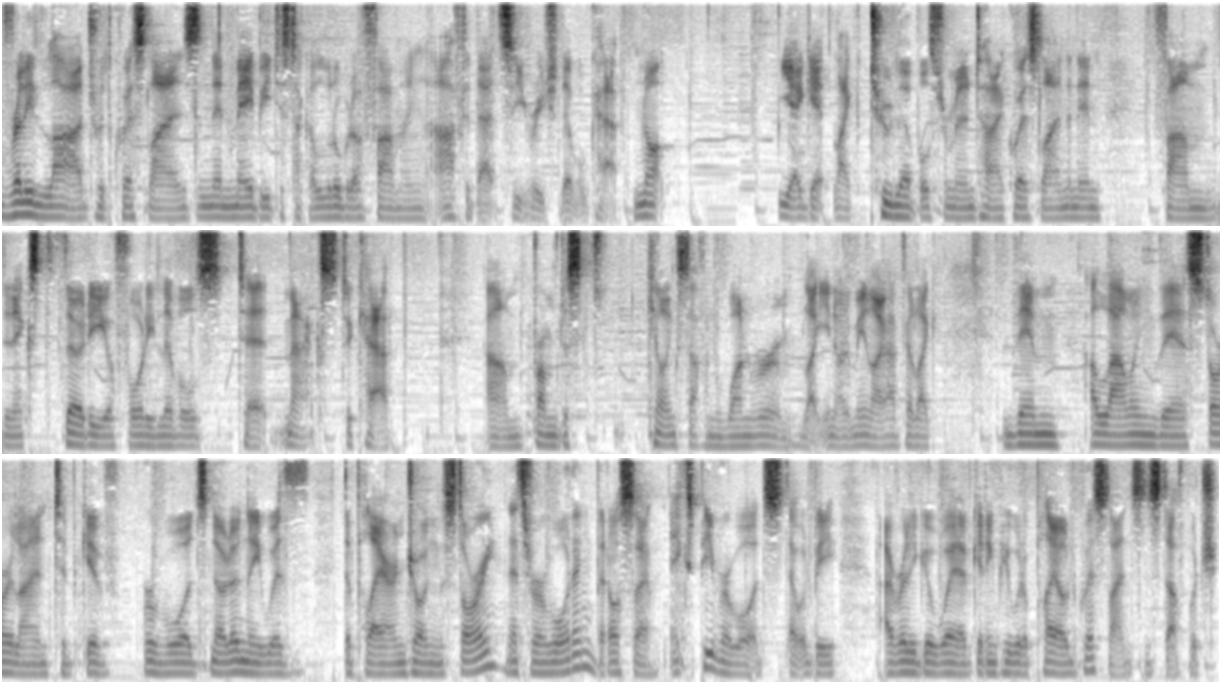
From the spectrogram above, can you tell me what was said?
really large with quest lines, and then maybe just like a little bit of farming after that so you reach level cap. Not, yeah, get like two levels from an entire quest line and then farm the next 30 or 40 levels to max to cap um, from just killing stuff in one room. Like, you know what I mean? Like, I feel like them allowing their storyline to give rewards not only with the player enjoying the story, that's rewarding, but also XP rewards. That would be a really good way of getting people to play old quest lines and stuff, which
